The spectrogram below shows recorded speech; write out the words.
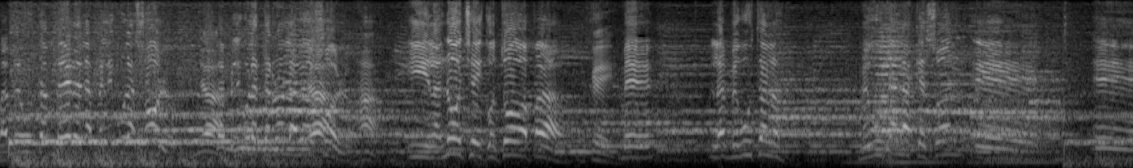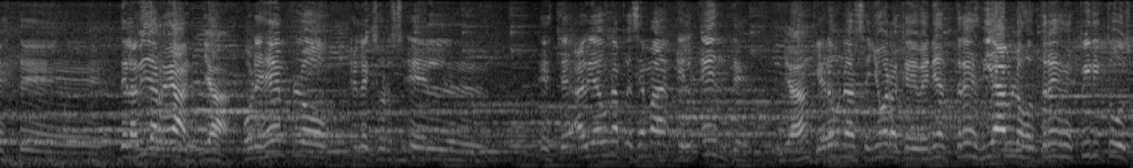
A mí me gusta ver las películas solo. Ya. Las películas de terror las veo Ya. solo. Ajá. Y en la noche y con todo apagado. Me, la- me gustan las, me gustan las que son eh, eh, este, de la vida real. Ya. Por ejemplo, el, el este, había una que se llama El Ente ¿Ya? que era una señora que venían tres diablos o tres espíritus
